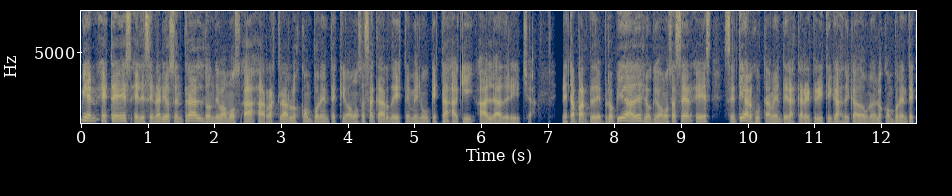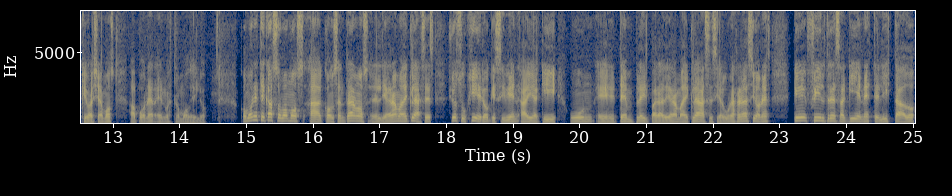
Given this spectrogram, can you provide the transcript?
Bien, este es el escenario central donde vamos a arrastrar los componentes que vamos a sacar de este menú que está aquí a la derecha. En esta parte de propiedades lo que vamos a hacer es setear justamente las características de cada uno de los componentes que vayamos a poner en nuestro modelo. Como en este caso vamos a concentrarnos en el diagrama de clases, yo sugiero que si bien hay aquí un eh, template para diagrama de clases y algunas relaciones, que filtres aquí en este listado,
